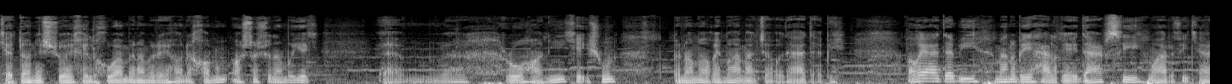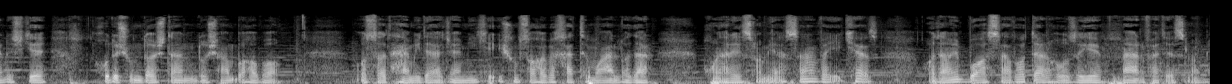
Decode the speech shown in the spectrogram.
که دانشجوهای خیلی خوبم به نام ریحان خانوم آشنا شدم با یک روحانی که ایشون به نام آقای محمد جواد ادبی. آقای ادبی منو به یه حلقه درسی معرفی کردش که خودشون داشتن دوشنبه ها با استاد حمید عجمی که ایشون صاحب خط معلا در هنر اسلامی هستن و یکی از آدمای باسواد در حوزه معرفت اسلامی.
